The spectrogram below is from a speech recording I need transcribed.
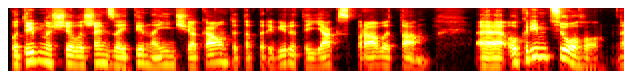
Потрібно ще лише зайти на інші акаунти та перевірити, як справи там. Е, Окрім цього, е,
